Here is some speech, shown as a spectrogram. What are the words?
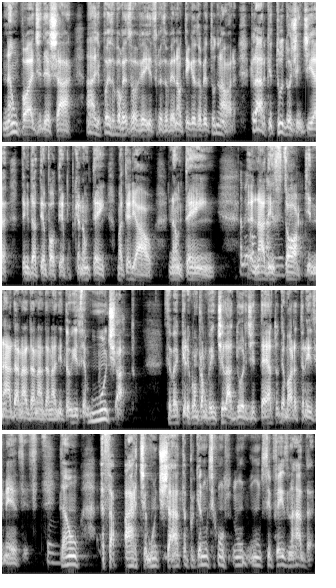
Não pode deixar, ah, depois eu vou resolver isso, resolver. Não, tem que resolver tudo na hora. Claro que tudo hoje em dia tem que dar tempo ao tempo, porque não tem material, não tem é, nada em estoque, nada, nada, nada, nada. Então isso é muito chato. Você vai querer comprar um ventilador de teto, demora três meses. Sim. Então, essa parte é muito chata porque não se, não, não se fez nada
